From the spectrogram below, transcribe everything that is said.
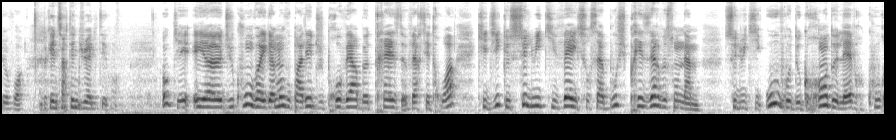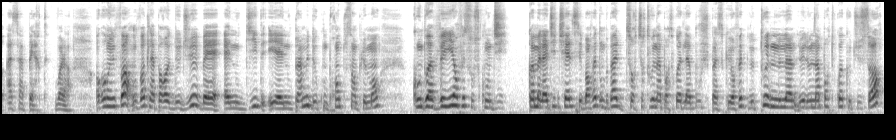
je vois. Donc il y a une certaine dualité. Ok, et euh, du coup, on va également vous parler du proverbe 13, verset 3, qui dit que celui qui veille sur sa bouche préserve son âme. Celui qui ouvre de grandes lèvres court à sa perte. Voilà. Encore une fois, on voit que la parole de Dieu, ben, elle nous guide et elle nous permet de comprendre tout simplement qu'on doit veiller en fait sur ce qu'on dit. Comme elle a dit Chelsea, ben, en fait, on peut pas sortir tout et n'importe quoi de la bouche parce que en fait, le tout et n'importe quoi que tu sors,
